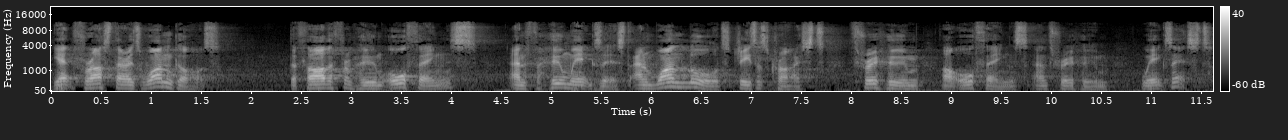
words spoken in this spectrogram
yet for us there is one God, the Father from whom all things and for whom we exist, and one Lord, Jesus Christ, through whom are all things and through whom we exist.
